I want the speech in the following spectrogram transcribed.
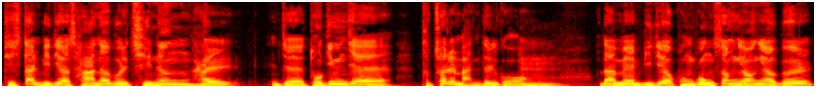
디지털 미디어 산업을 진흥할 이제 독임제 부처를 만들고 음. 그다음에 미디어 공공성 영역을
